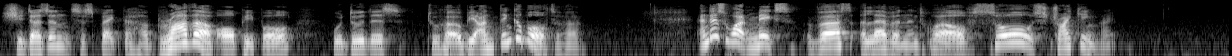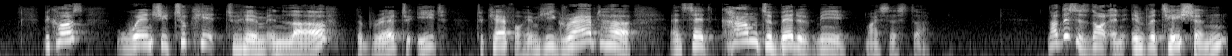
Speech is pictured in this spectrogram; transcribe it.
she doesn't suspect that her brother of all people would do this to her. It would be unthinkable to her. And that's what makes verse 11 and 12 so striking, right? Because when she took it to him in love, the bread to eat, to care for him, he grabbed her and said, Come to bed with me, my sister. Now, this is not an invitation,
